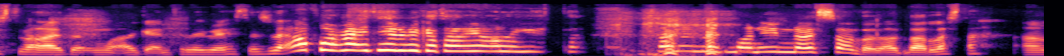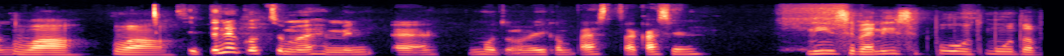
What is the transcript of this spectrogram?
sitten mä laitoin mun agentille viestiä silleen, apua, mä en tiedä mikä toi oli. Että sanon, että mä oon innoissaan tota tällaista. Um, wow, wow. Sitten ne kutsui myöhemmin äh, muutaman viikon päästä takaisin. Niin se meni sitten muutama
